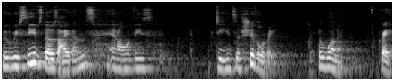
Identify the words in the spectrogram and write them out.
who receives those items and all of these deeds of chivalry? The woman. Great.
